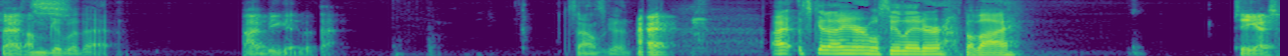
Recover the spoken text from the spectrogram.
That's I'm good with that. I'd be good with that. Sounds good. All right. All right, let's get out of here. We'll see you later. Bye bye. See you guys.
